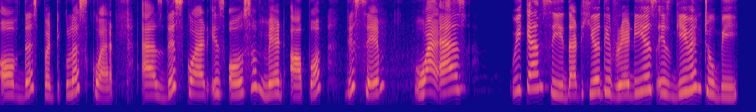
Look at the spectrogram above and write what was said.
of this particular square as this square is also made up of the same wire. As we can see that here the radius is given to be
